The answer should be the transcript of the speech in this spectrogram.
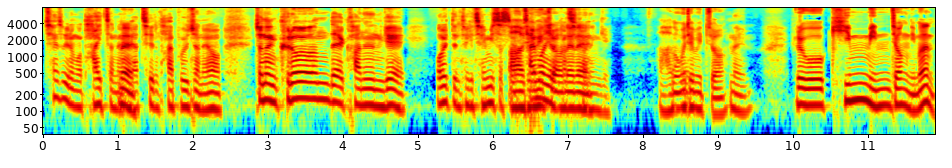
채소 이런 거 다 있잖아요. 네. 야채 이런 거다 보여주잖아요. 저는 그런데 가는 게 어릴 땐 되게 재밌었어요. 아, 할머니랑 재밌죠. 같이 네네. 가는 게. 아, 너무 음. 재밌죠. 네. 그리고 김민정님은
